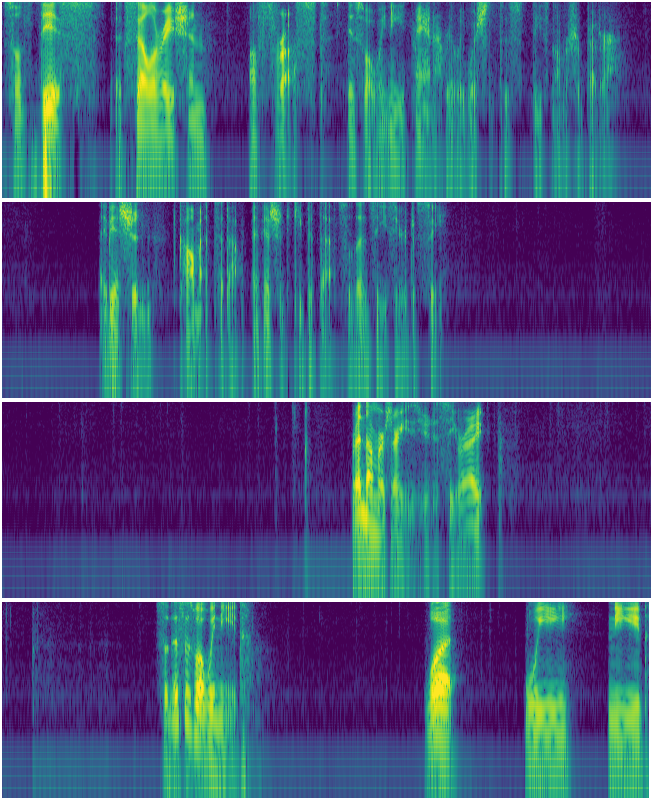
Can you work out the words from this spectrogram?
So this acceleration of thrust is what we need. Man, I really wish that this, these numbers were better. Maybe I shouldn't comment it out. Maybe I should keep it that so that it's easier to see. Red numbers are easier to see, right? So this is what we need. What we need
